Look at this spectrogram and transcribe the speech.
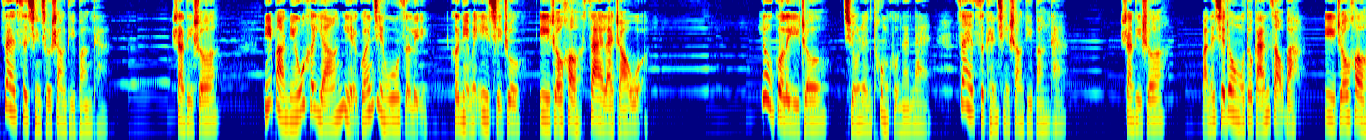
再次请求上帝帮他。上帝说：“你把牛和羊也关进屋子里，和你们一起住。一周后再来找我。”又过了一周，穷人痛苦难耐，再次恳请上帝帮他。上帝说：“把那些动物都赶走吧。一周后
